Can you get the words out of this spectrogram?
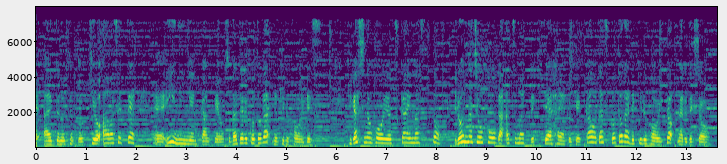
い、相手の人と気を合わせて、えー、いい人間関係を育てることができる方位です。東の方位を使いますといろんな情報が集まってきて早く結果を出すことができる方位となるでしょう。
